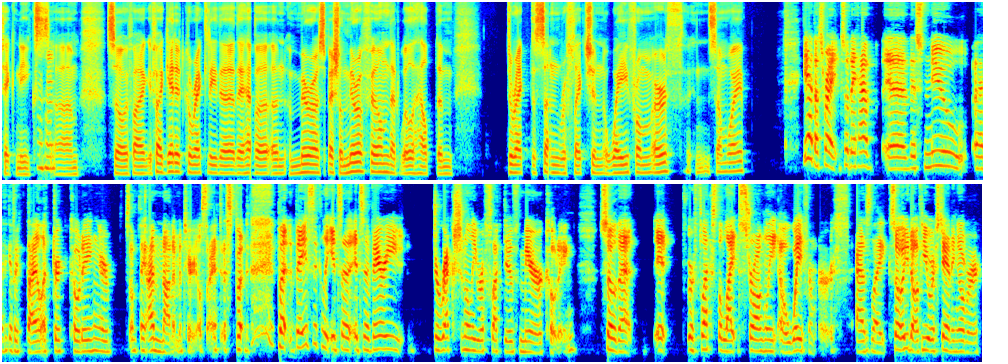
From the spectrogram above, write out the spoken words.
techniques. Mhm. Um, so if I if I get it correctly, the, they have a, a mirror special mirror film that will help them direct the sun reflection away from Earth in some way. Yeah, that's right. So they have uh, this new, I think it's like dielectric coating or something. I'm not a material scientist, but but basically it's a it's a very directionally reflective mirror coating, so that it reflects the light strongly away from Earth. As like so, you know, if you were standing over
